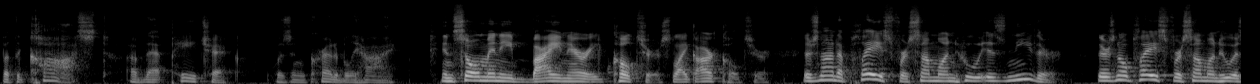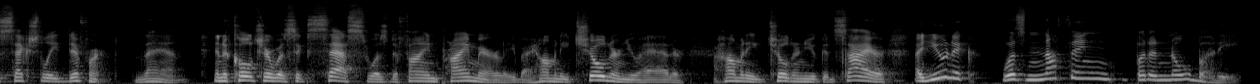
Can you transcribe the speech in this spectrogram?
but the cost of that paycheck was incredibly high. In so many binary cultures, like our culture, there's not a place for someone who is neither. There's no place for someone who is sexually different than. In a culture where success was defined primarily by how many children you had or how many children you could sire, a eunuch was nothing but a nobody.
